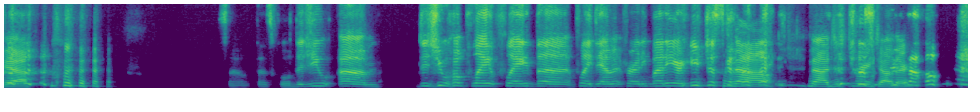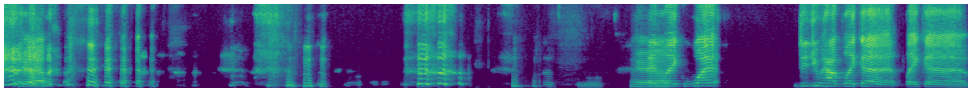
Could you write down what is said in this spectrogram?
yeah. so that's cool. Did you um did you all play play the play Dammit for anybody? Or you just no. like, no just for each other. yeah. That's cool. Yeah. and like what did you have like a like a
